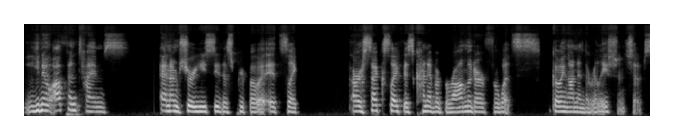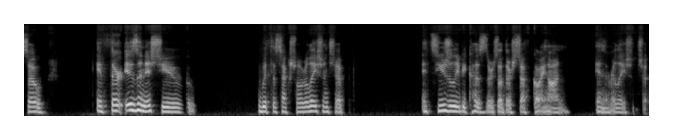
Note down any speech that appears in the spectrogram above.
you know oftentimes and i'm sure you see this prepo it's like our sex life is kind of a barometer for what's going on in the relationship. So if there is an issue with the sexual relationship it's usually because there's other stuff going on in the relationship.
